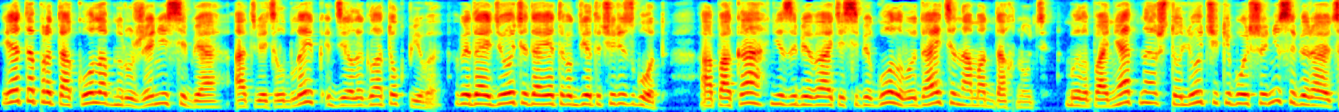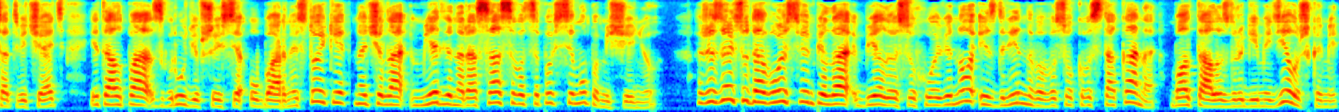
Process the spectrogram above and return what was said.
«Это протокол обнаружения себя», — ответил Блейк, делая глоток пива. «Вы дойдете до этого где-то через год. А пока не забивайте себе голову, дайте нам отдохнуть. Было понятно, что летчики больше не собираются отвечать, и толпа, сгрудившаяся у барной стойки, начала медленно рассасываться по всему помещению. Жизель с удовольствием пила белое сухое вино из длинного высокого стакана, болтала с другими девушками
